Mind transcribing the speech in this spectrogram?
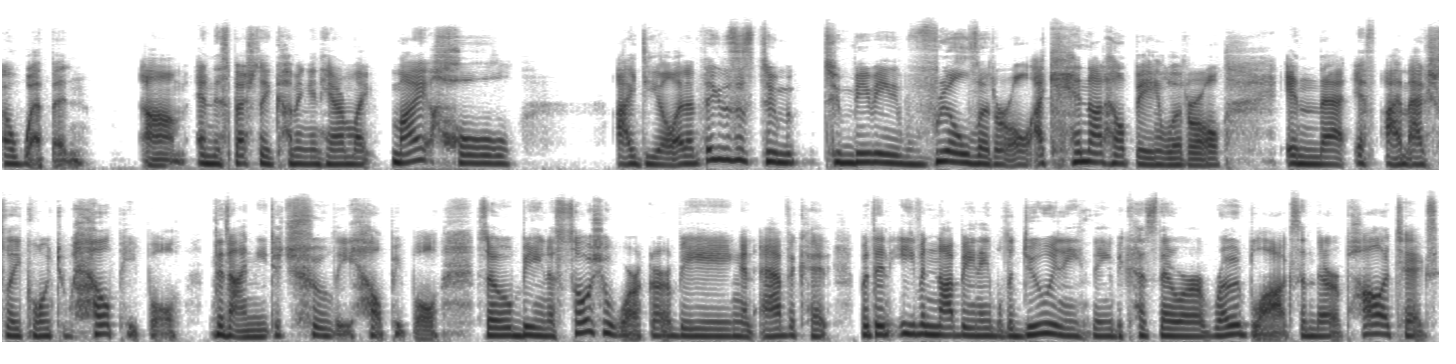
a weapon. Um, and especially coming in here, I'm like, my whole ideal, and I think this is to to me being real literal. I cannot help being literal in that if I'm actually going to help people, then I need to truly help people. So being a social worker, being an advocate, but then even not being able to do anything because there were roadblocks and there were politics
